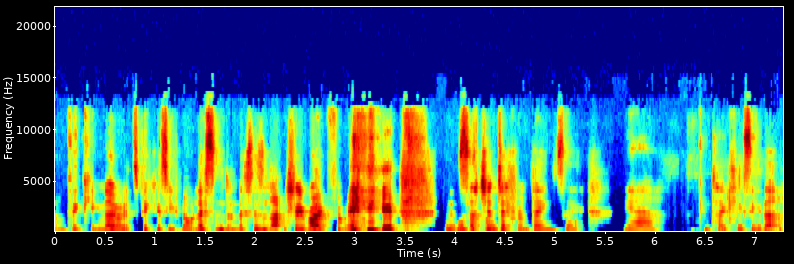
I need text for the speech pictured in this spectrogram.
I'm thinking, no, it's because you've not listened, and this isn't actually right for me. it's such a different thing. So, yeah, I can totally see that.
